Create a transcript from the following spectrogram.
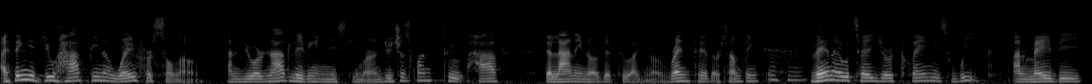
I think if you have been away for so long and you are not living in East Timor and you just want to have the land in order to uh, you know, rent it or something, mm-hmm. then I would say your claim is weak, and maybe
